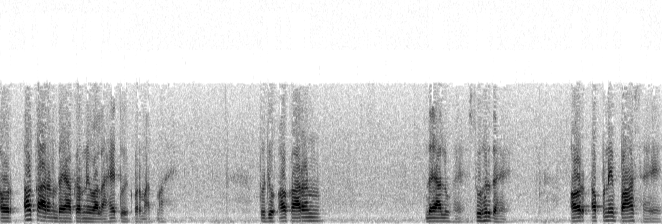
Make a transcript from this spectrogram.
और अकारण दया करने वाला है तो एक परमात्मा है। तो जो अकारण दयालु है, सुहृद है और अपने पास है,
